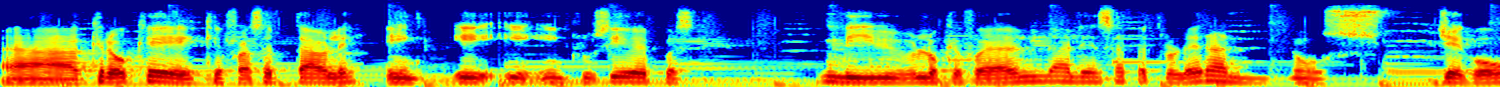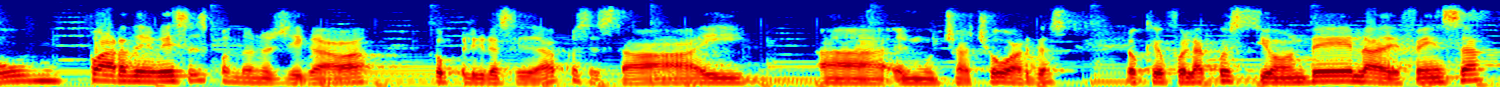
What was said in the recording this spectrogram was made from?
ah, creo que, que, fue aceptable, e, inclusive, pues, lo que fue la Alianza Petrolera nos llegó un par de veces cuando nos llegaba con peligrosidad, pues estaba ahí ah, el muchacho Vargas. Lo que fue la cuestión de la defensa,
